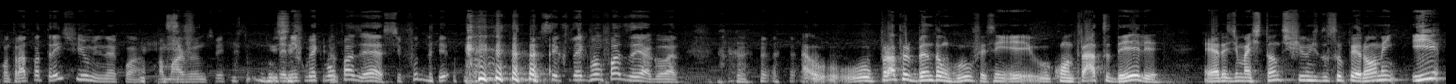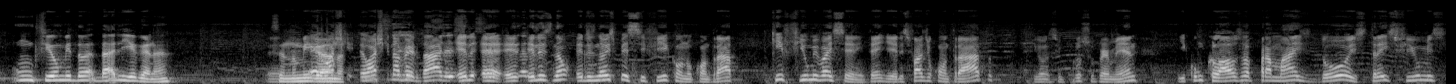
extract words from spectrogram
contrato pra três filmes, né, com a, com a Marvel. Não sei, não sei nem como é que vão fazer. É, se fudeu. não sei como é que vão fazer agora. Ah, O, o próprio Brandon Roof, assim, o contrato dele era de mais tantos filmes do Super-Homem e um filme do- da Liga, né? Se eu não me É, eu, engano. acho que, eu acho que, na verdade, Sei, ele- é, eles, não, eles não especificam no contrato que filme vai ser, entende? Eles fazem o contrato, digamos assim, pro Superman e com cláusula para mais dois, três filmes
